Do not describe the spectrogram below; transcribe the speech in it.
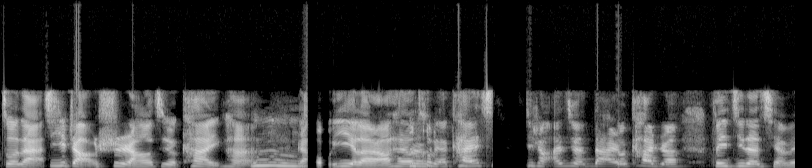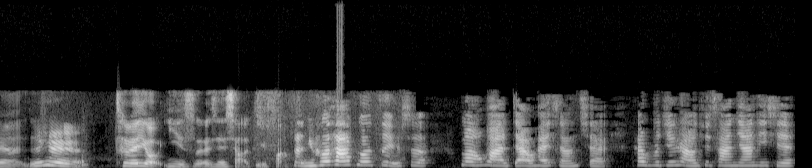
坐在机长室，然后去看一看？嗯，然后同意了，然后他就特别开心，系上安全带，然后看着飞机的前面，就是特别有意思的一些小地方。对你说他说自己是漫画家，我还想起来，他不是经常去参加那些，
